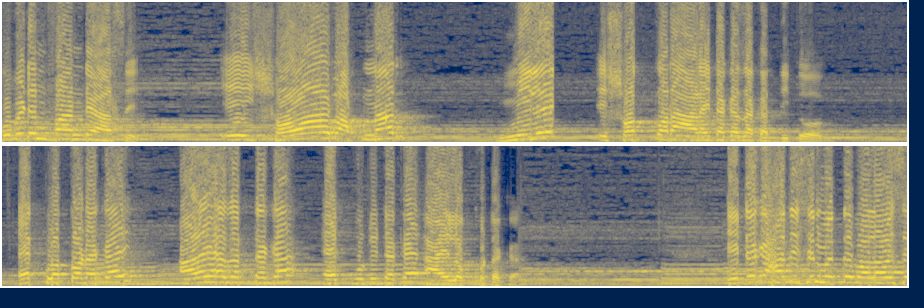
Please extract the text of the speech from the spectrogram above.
প্রভিডেন্ট ফান্ডে আছে, এই সব আপনার মিলে এই শতকরা আড়াই টাকা জাকাত দিতে হবে। এক লক্ষ টাকায় আড়াই হাজার টাকা, এক কোটি টাকায় আড়াই লক্ষ টাকা। এটাকে হাদিসের মধ্যে বলা হয়েছে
